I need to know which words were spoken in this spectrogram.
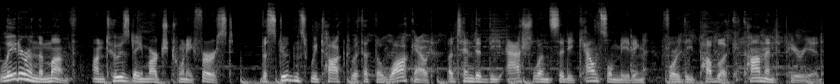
Later in the month, on Tuesday, March 21st, the students we talked with at the walkout attended the Ashland City Council meeting for the public comment period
